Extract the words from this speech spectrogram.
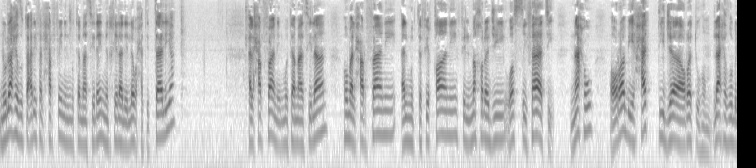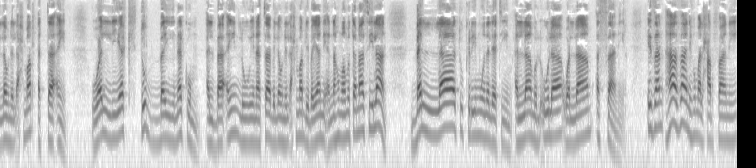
نلاحظ تعريف الحرفين المتماثلين من خلال اللوحة التالية. الحرفان المتماثلان هما الحرفان المتفقان في المخرج والصفات. نحو ربحت تجارتهم. لاحظوا باللون الأحمر التاءين. وليكتب بينكم. الباءين لونتا باللون الأحمر لبيان أنهما متماثلان. بل لا تكرمون اليتيم. اللام الأولى واللام الثانية. إذا هذان هما الحرفان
